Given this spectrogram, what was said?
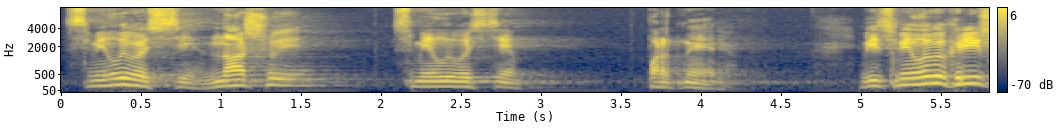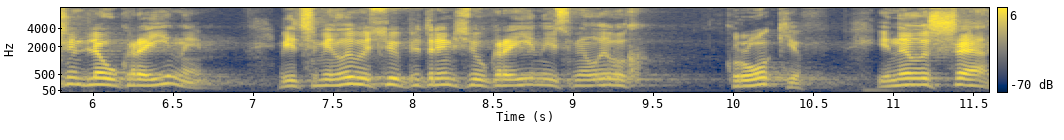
сміливості нашої, сміливості партнерів від сміливих рішень для України, від сміливості у підтримці України і сміливих кроків, і не лише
